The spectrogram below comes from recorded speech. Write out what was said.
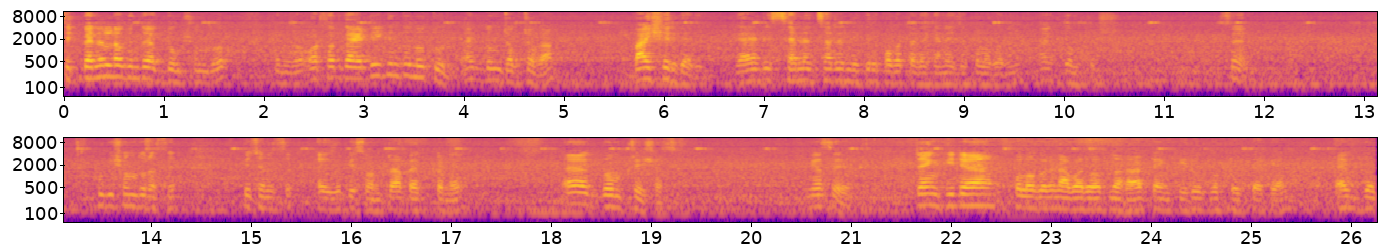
সিট প্যানেলটাও কিন্তু একদম সুন্দর। অর্থাৎ গাড়িটি কিন্তু নতুন, একদম চকচকা। বাইশের গাড়ি। গাড়িটির স্যালেন্সারের নিকেল কভারটা দেখেন, এই যে ফলো করেন, একদম ফ্রেশ বুঝছেন খুবই সুন্দর আছে। পিছনে এই যে পিছনটা ব্যাক প্যানেল একদম ফ্রেশ আছে। ঠিক আছে? ট্যাঙ্কিটা ফলো করেন আবারও আপনারা, ট্যাঙ্কির উপর দেখেন, একদম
